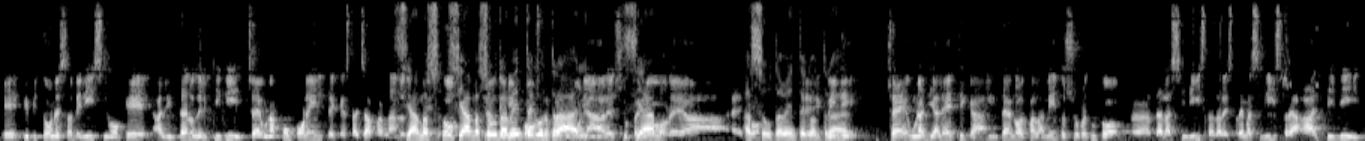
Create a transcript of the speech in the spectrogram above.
e Pipitone sa benissimo che all'interno del PD c'è una componente che sta già parlando siamo, di questo, siamo assolutamente contrari siamo a, ecco, assolutamente eh, contrari quindi c'è una dialettica interno al Parlamento soprattutto eh, dalla sinistra, dall'estrema sinistra al PD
